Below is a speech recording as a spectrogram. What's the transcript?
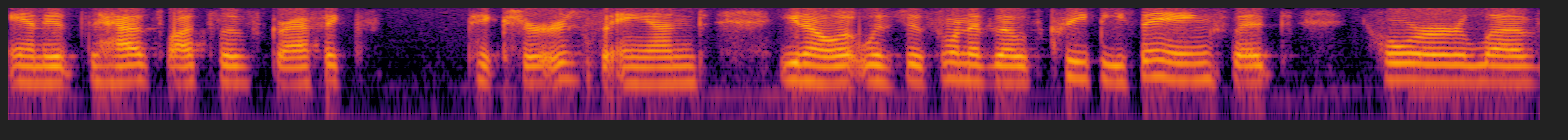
and it has lots of graphic pictures, and you know, it was just one of those creepy things that horror love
